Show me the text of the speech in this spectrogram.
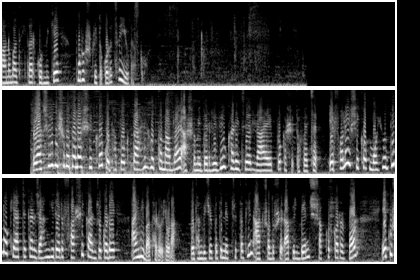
মানবাধিকার কর্মীকে পুরস্কৃত করেছে ইউনেস্কো। রাজশাহী বিশ্ববিদ্যালয়ের শিক্ষক অধ্যাপক তাহির হত্যা মামলায় আসামিদের রিভিউ খারিজের রায় প্রকাশিত হয়েছে। এর ফলে শিক্ষক মহিউদ্দিন ও কেয়ারটেকার জাহাঙ্গীরের ফাঁসি কার্যকরে আইনি বাধা রইল না। প্রধান বিচারপতির নেতৃত্বাধীন আট সদস্যের আপিল বেঞ্চ স্বাক্ষর করার পর একুশ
